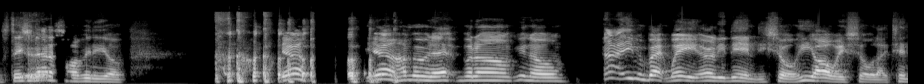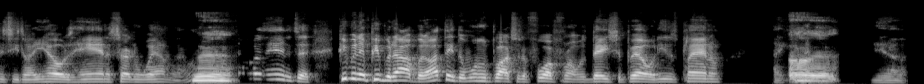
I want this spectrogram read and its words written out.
Stacy yeah. Dinosaur video. yeah. Yeah, I remember that. But um, you know, even back way early then, he showed he always showed like tendencies. Like he held his hand a certain way. I'm like, yeah. his hand is People didn't peep it out, but I think the one who brought to the forefront was Dave Chappelle when he was playing them. Like, oh, you know, yeah. you know,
